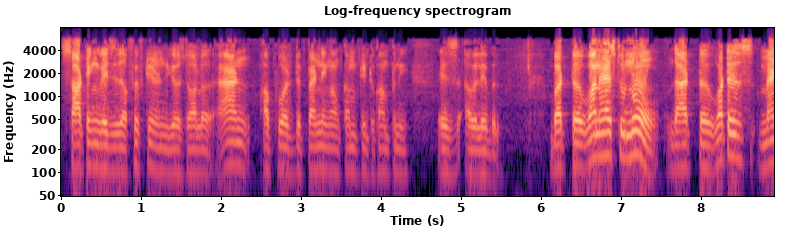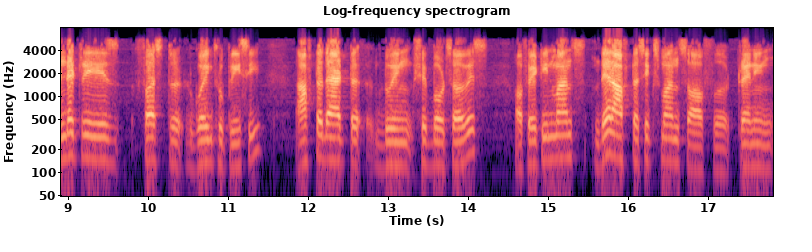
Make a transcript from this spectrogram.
starting wages of 1500 US dollar and upwards depending on company to company is available. But uh, one has to know that uh, what is mandatory is first uh, going through pre-sea, after that doing shipboard service of 18 months, thereafter 6 months of training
